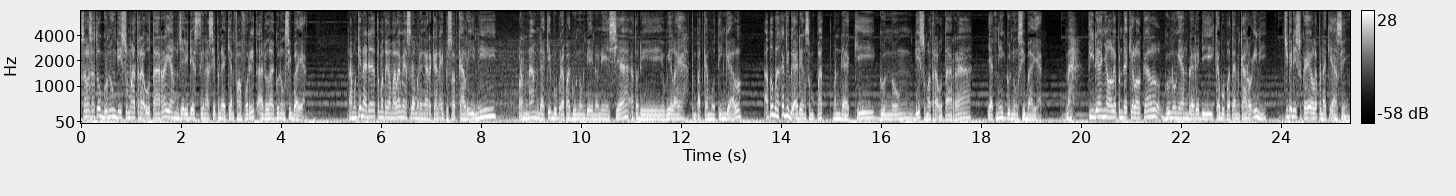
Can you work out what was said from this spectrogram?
Salah satu gunung di Sumatera Utara yang menjadi destinasi pendakian favorit adalah Gunung Sibayak. Nah mungkin ada teman tengah malam yang sedang mendengarkan episode kali ini pernah mendaki beberapa gunung di Indonesia atau di wilayah tempat kamu tinggal atau bahkan juga ada yang sempat mendaki gunung di Sumatera Utara yakni Gunung Sibayak. Nah, tidak hanya oleh pendaki lokal, gunung yang berada di Kabupaten Karo ini juga disukai oleh pendaki asing.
